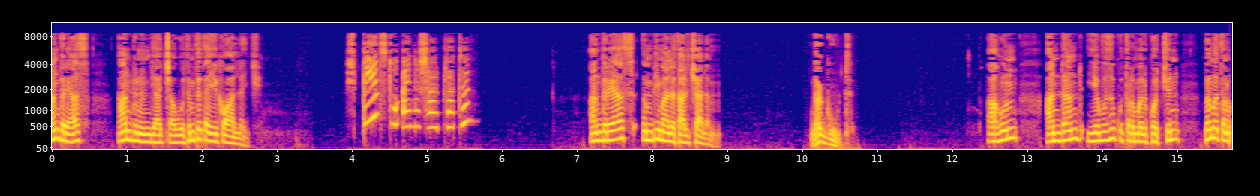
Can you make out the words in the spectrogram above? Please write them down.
አንድሪያስ አንዱን እንዲያጫውትም ትጠይቀዋለች። du eine Schallplatte? አንድሪያስ እምቢ ማለት አልቻለም። gut. አሁን አንዳንድ የብዙ ቁጥር መልኮችን በመጠኑ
